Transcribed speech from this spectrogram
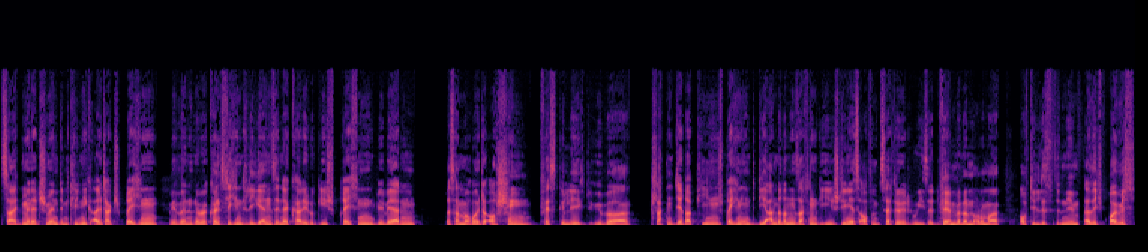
Zeitmanagement im Klinikalltag sprechen. Wir werden über künstliche Intelligenz in der Kardiologie sprechen. Wir werden, das haben wir heute auch schon festgelegt, über Plattentherapien sprechen und die anderen Sachen, die stehen jetzt auf dem Zettel, Luise, werden wir dann auch nochmal auf die Liste nehmen. Also ich freue mich,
